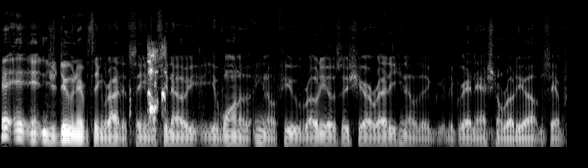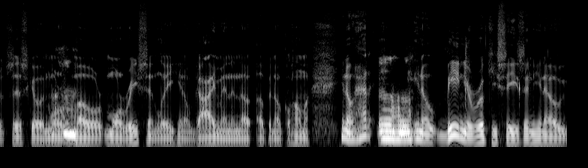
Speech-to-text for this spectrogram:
and, and, you're doing everything right. It seems. You know, you've won a you know a few rodeos this year already. You know, the the Grand National Rodeo out in San Francisco, and more mm-hmm. more more recently, you know, Guymon and uh, up in Oklahoma. You know, how mm-hmm. you know being your rookie season. You know,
